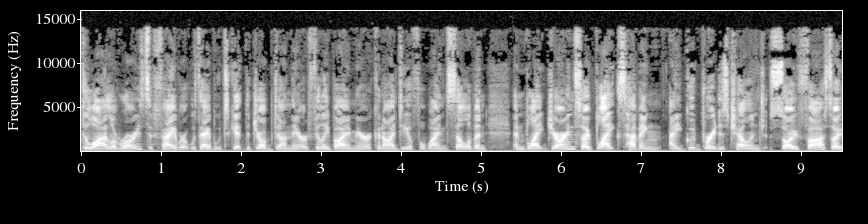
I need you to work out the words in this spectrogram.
Delilah Rose, the favourite, was able to get the job done there. A filly by American Ideal for Wayne Sullivan and Blake Jones. So Blake's having a good Breeders' Challenge so far. So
